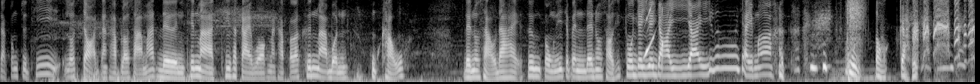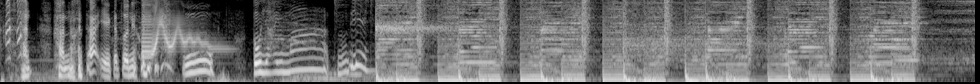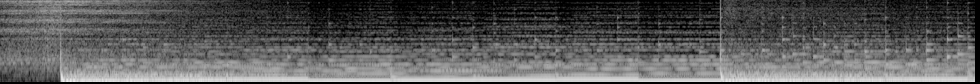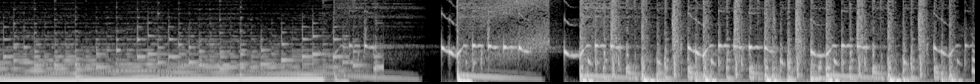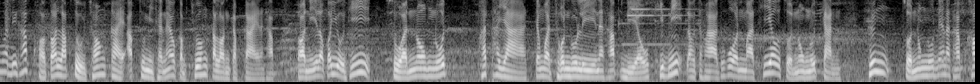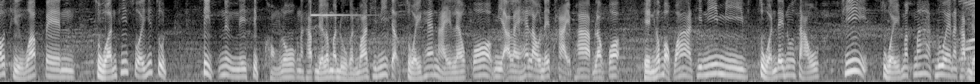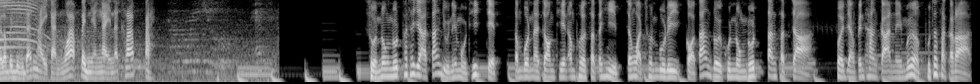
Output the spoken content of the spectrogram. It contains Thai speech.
จากตรงจุดที่รถจอดนะครับ เราสามารถเดินขึ้นมาที่สกายวอล์กนะครับแล้วก็ขึ้นมาบนหุบเขาไดโนเสาร์ได้ ซึ่งตรงนี้จะเป็นไดโนเสาร์ที่ตัวใหญ่ใหญ่ใหญ่เลยใหญ่มากตกใจหันหันมาจ้าเอกกับตัวนี้อู้ตัวใหญ่มาก ดูดิ ดีครับ ขอต้อนรับสู่ช่องไก่อัพทูมีชาแนลกับช่วงตลอนกับไก่นะครับ ตอนนี้เราก็อยู่ที่สวนนงนุษพัทยาจังหวัดชนบุรีนะครับ เดี๋ยวคลิปนี้เราจะพาทุกคนมาเที่ยวสวนนงนุษกัน ซึ่งสวนนงนุษเนี่ยนะครับเขาถือว่าเป็นสวนที่สวยที่สุดติด1ใน 10 ของโลกนะครับ เดี๋ยวเรามาดูกันว่าที่นี่จะสวยแค่ไหนแล้วก็มีอะไรให้เราได้ถ่ายภาพแล้วก็ เห็นเขาบอกว่าที่นี่มีสวนไดโนเสาร์ที่สวยมากๆด้วยนะครับ เดี๋ยวเราไปดูด้านในกันว่าเป็นยังไงนะครับไปสวนนงนุษพัทยาตั้งอยู่ในหมู่ที่ 7 ตำบลนาจอมเทียน อำเภอสัตหีบ จังหวัดชนบุรี ก่อตั้งโดยคุณนงนุษตันสัจจา เปิดอย่างเป็นทางการในเมื่อพุทธศักราช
